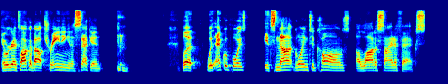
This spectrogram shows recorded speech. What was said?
And we're going to talk about training in a second. but with Equipoise, it's not going to cause a lot of side effects.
